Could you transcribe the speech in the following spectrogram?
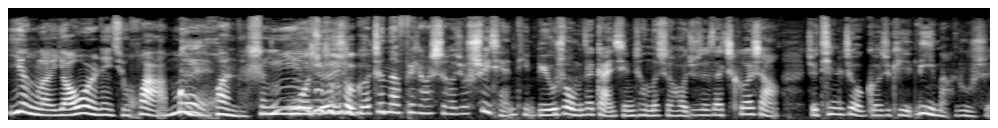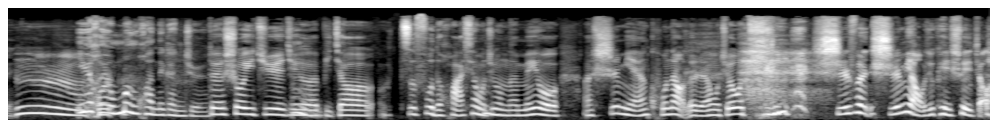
应了姚味儿那句话，梦幻的声音。我觉得这首歌真的非常适合就睡前听，比如说我们在赶行程的时候，就是在车上就听着这首歌就可以立马入睡，嗯，因为很有梦幻的感觉。对，说一句这个比较自负的话，像我这种的没有呃失眠苦恼的人，我觉得我听十分十秒我就可以睡着。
